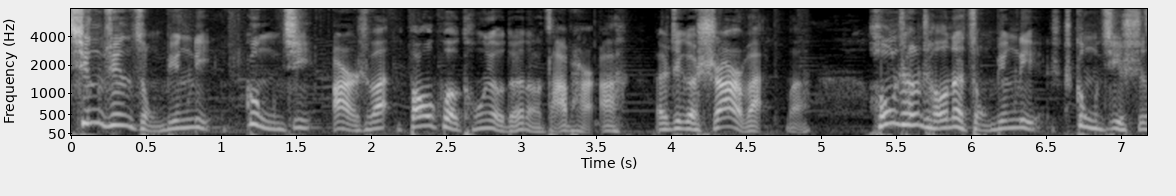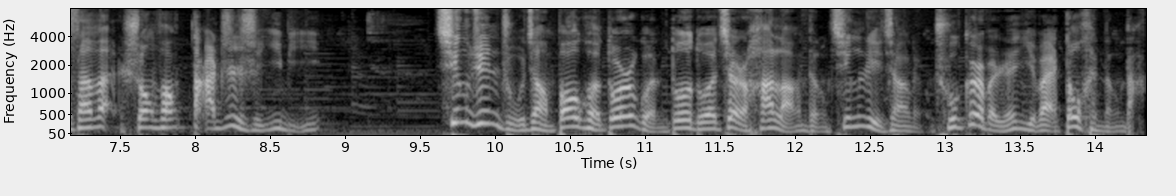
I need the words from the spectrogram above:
清军总兵力共计二十万，包括孔有德等杂牌啊，呃，这个十二万啊。洪承畴呢，总兵力共计十三万，双方大致是一比一。清军主将包括多尔衮、多铎、济尔哈朗等精锐将领，除个把人以外都很能打。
